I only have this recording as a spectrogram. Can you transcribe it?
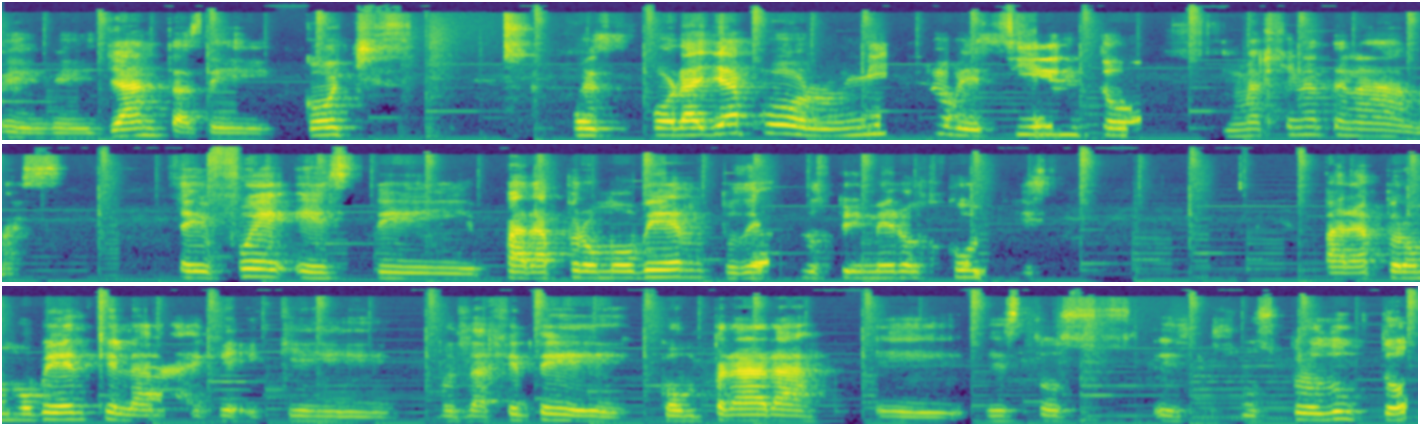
de, llantas, de coches. Pues por allá por 1900, imagínate nada más, fue este, para promover pues, los primeros coches, para promover que la, que, pues, la gente comprara eh, estos, estos, sus productos,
